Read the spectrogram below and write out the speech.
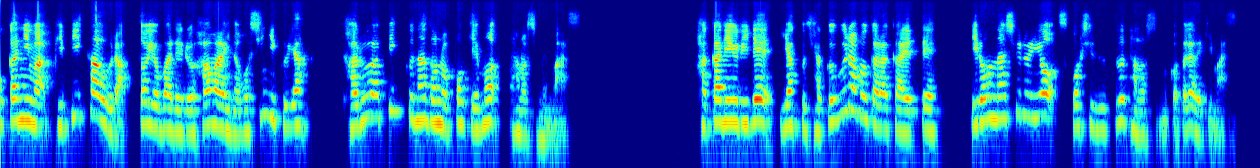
他にはピピカウラと呼ばれるハワイの干し肉やカルアピックなどのポケも楽しめます。量り売りで約 100g から買えて、いろんな種類を少しずつ楽しむことができます。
